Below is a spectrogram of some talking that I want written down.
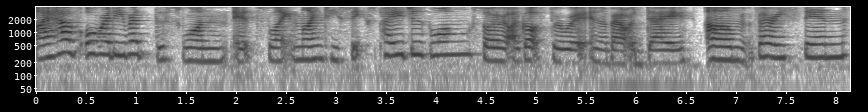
I have already read this one. It's like 96 pages long, so I got through it in about a day. Um, very thin.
